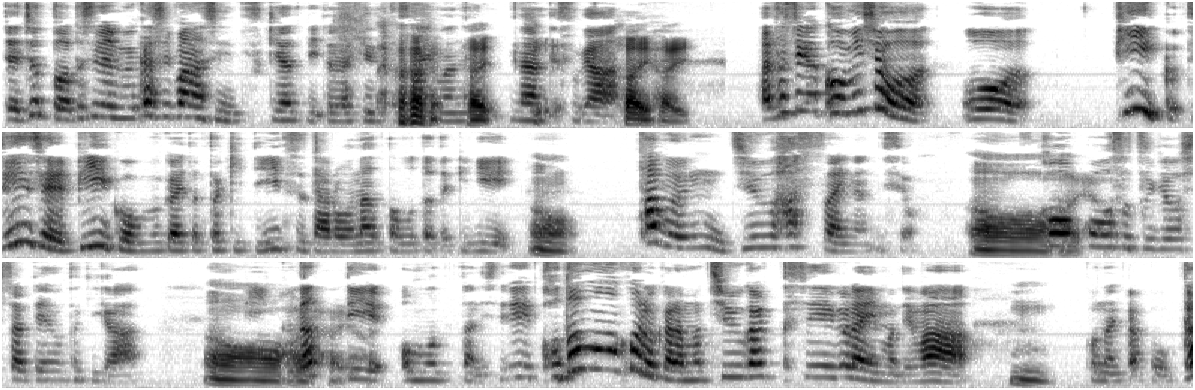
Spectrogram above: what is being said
じゃあちょっと私の昔話に付き合っていただけると幸いはいなんですが、はいはい。私がコミュ障をピーク、人生でピークを迎えた時っていつだろうなと思った時に、うん。あ多分18歳なんですよ。高はい校卒業したての時があピーあ、クだって思ったんですね。で子供の頃からまあ中学生ぐらいまでは、うん。こうなんかこうガ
